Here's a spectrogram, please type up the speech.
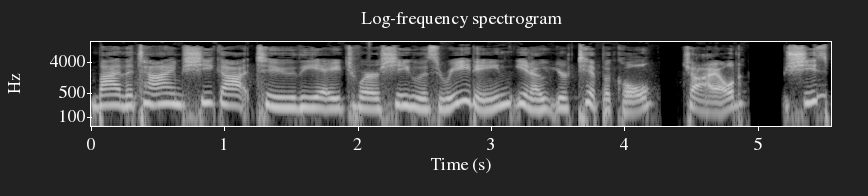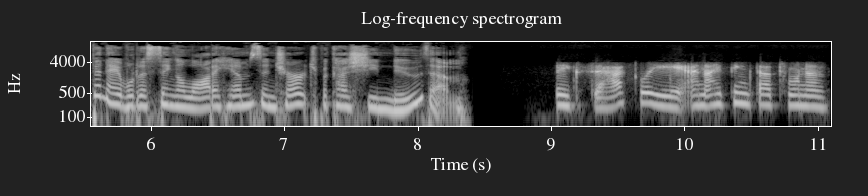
by the time she got to the age where she was reading, you know, your typical child, she's been able to sing a lot of hymns in church because she knew them. Exactly. And I think that's one of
